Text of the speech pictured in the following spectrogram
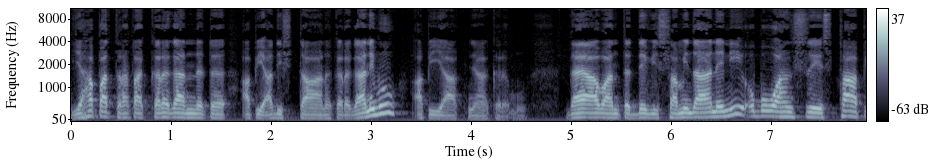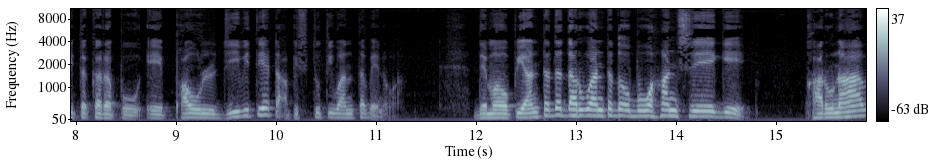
යහපත් රටක් කරගන්නට අපි අධිෂ්ඨාන කර ගනිමු අපි යාඥා කරමු. දයාවන්ත දෙවි සමිධානනී ඔබ වහන්සේ ස්ථාපිත කරපු ඒ පවුල් ජීවිතයට අපි ස්තුතිවන්ත වෙනවා. දෙමවපියන්ටද දරුවන්ටද ඔබ වහන්සේගේ කරුණාව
